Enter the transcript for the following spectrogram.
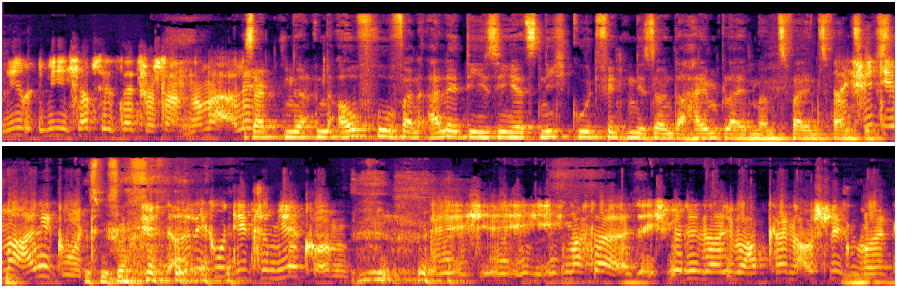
Wie, wie ich habe es jetzt nicht verstanden. Nochmal alle. Sagt einen Aufruf an alle, die sie jetzt nicht gut finden, die sollen daheim bleiben am 22. Ich finde immer alle gut. Ich finde alle gut, die zu mir kommen. Ich, ich, ich mache da, also ich würde da überhaupt keinen ausschließen wollen.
